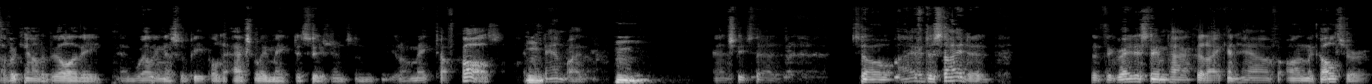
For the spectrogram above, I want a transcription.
of accountability and willingness of people to actually make decisions and you know make tough calls and Mm. stand by them." Mm. And she said, "So I've decided that the greatest impact that I can have on the culture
